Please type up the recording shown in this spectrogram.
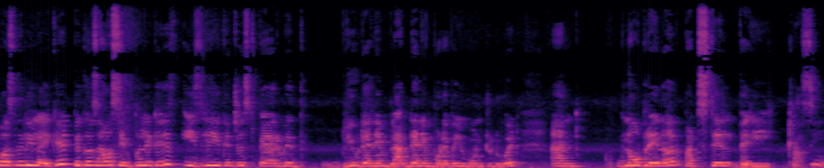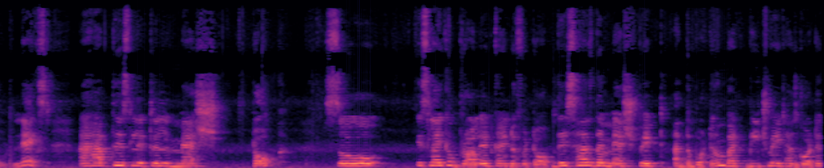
personally like it because how simple it is. Easily you can just pair with blue denim black denim whatever you want to do it. And no brainer but still very classy. Next i have this little mesh top so it's like a bralette kind of a top. This has the mesh bit at the bottom but beach mate has got a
